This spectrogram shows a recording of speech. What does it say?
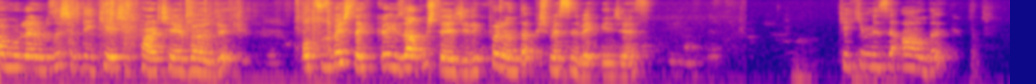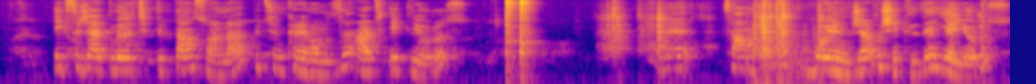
Hamurlarımızı şimdi iki eşit parçaya böldük. 35 dakika 160 derecelik fırında pişmesini bekleyeceğiz. Kekimizi aldık. İlk sıcaklığı çıktıktan sonra bütün kremamızı artık ekliyoruz. Ve tam boyunca bu şekilde yayıyoruz.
